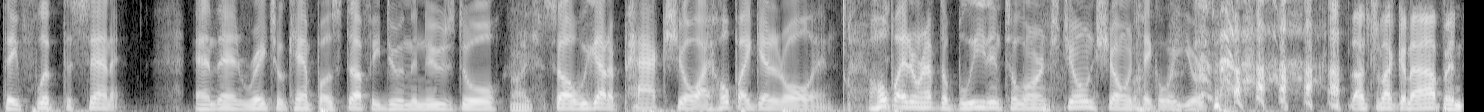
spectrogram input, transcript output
they flip the Senate. And then Rachel Campos Duffy doing the news duel. Nice. So we got a packed show. I hope I get it all in. I hope I don't have to bleed into Lawrence Jones' show and take away your time. That's not going to happen.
